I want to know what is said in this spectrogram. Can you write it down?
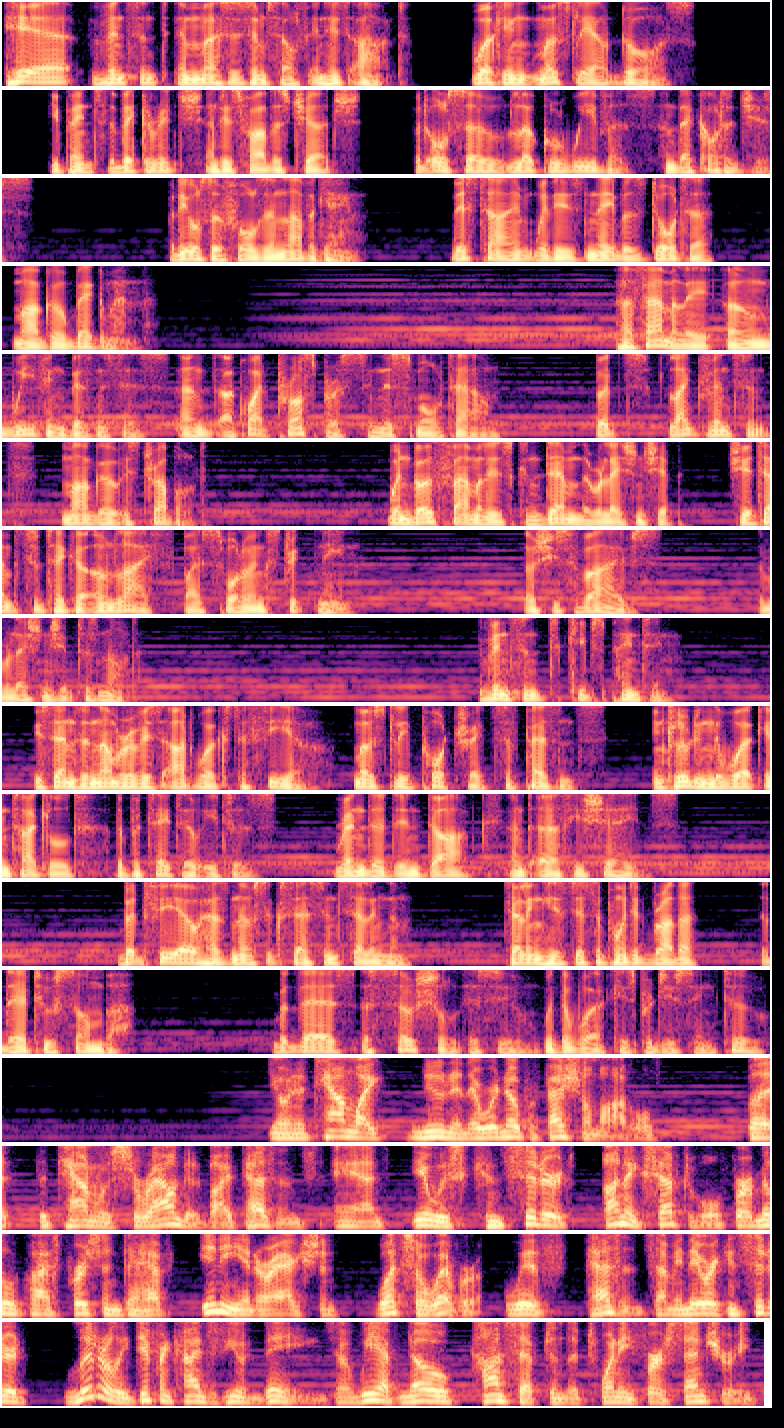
Here, Vincent immerses himself in his art, working mostly outdoors. He paints the vicarage and his father's church, but also local weavers and their cottages. But he also falls in love again, this time with his neighbor's daughter, Margot Begemann. Her family own weaving businesses and are quite prosperous in this small town. But like Vincent, Margot is troubled. When both families condemn the relationship, she attempts to take her own life by swallowing strychnine. Though she survives, the relationship does not. Vincent keeps painting. He sends a number of his artworks to Theo, mostly portraits of peasants, including the work entitled The Potato Eaters, rendered in dark and earthy shades. But Theo has no success in selling them, telling his disappointed brother that they are too somber. But there's a social issue with the work he's producing, too. You know, in a town like Nuenen, there were no professional models, but the town was surrounded by peasants, and it was considered unacceptable for a middle class person to have any interaction whatsoever with peasants. I mean, they were considered literally different kinds of human beings. So we have no concept in the 21st century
